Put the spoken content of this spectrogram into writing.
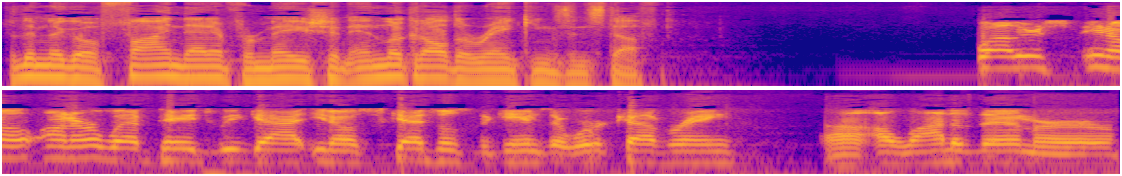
for them to go find that information and look at all the rankings and stuff? Well, there's, you know, on our webpage, we got, you know, schedules of the games that we're covering. Uh, a lot of them are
